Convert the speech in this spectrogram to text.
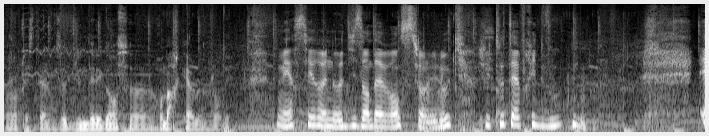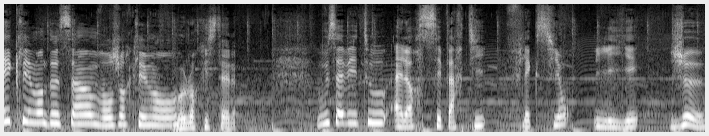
Bonjour Christelle, vous êtes d'une élégance euh, remarquable aujourd'hui. Merci Renaud, 10 ans d'avance sur le look. J'ai tout appris de vous. Et Clément Dossin, bonjour Clément. Bonjour Christelle. Vous savez tout, alors c'est parti. Flexion, lié, jeu.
